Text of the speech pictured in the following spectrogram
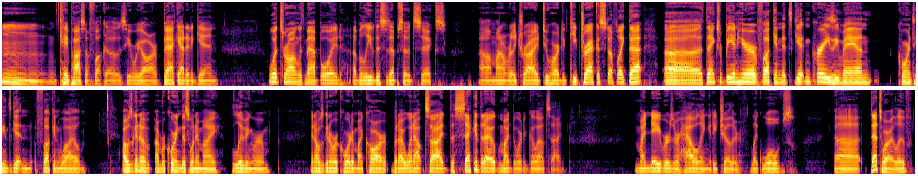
Mmm, K Pasa fuckos. Here we are, back at it again. What's wrong with Matt Boyd? I believe this is episode six. Um, I don't really try too hard to keep track of stuff like that. Uh, thanks for being here. Fucking, it's getting crazy, man. Quarantine's getting fucking wild. I was gonna, I'm recording this one in my living room and I was to record in my car, but I went outside the second that I opened my door to go outside. My neighbors are howling at each other like wolves. Uh, that's where I live.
